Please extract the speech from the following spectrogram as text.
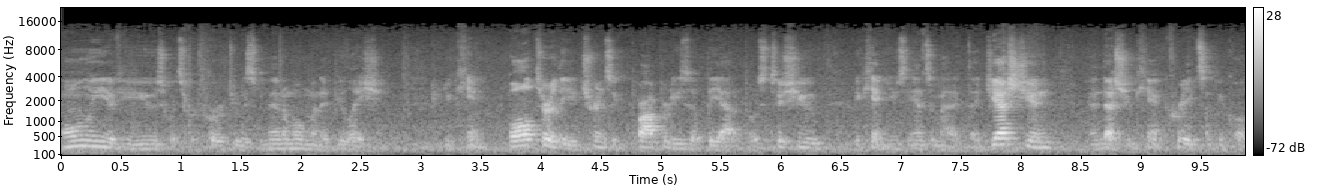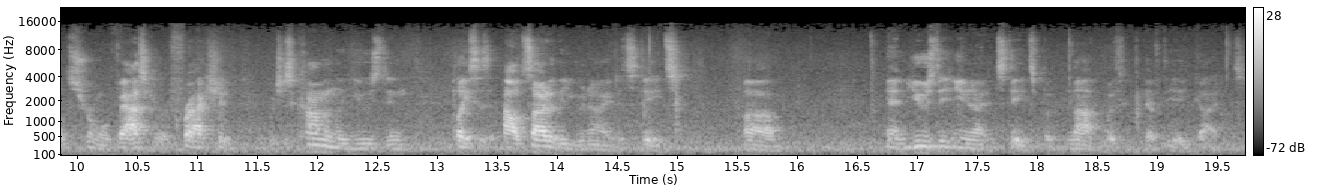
only if you use what's referred to as minimal manipulation. You can't alter the intrinsic properties of the adipose tissue, you can't use enzymatic digestion, and thus you can't create something called stromal vascular fraction, which is commonly used in places outside of the United States um, and used in the United States, but not with FDA guidance.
